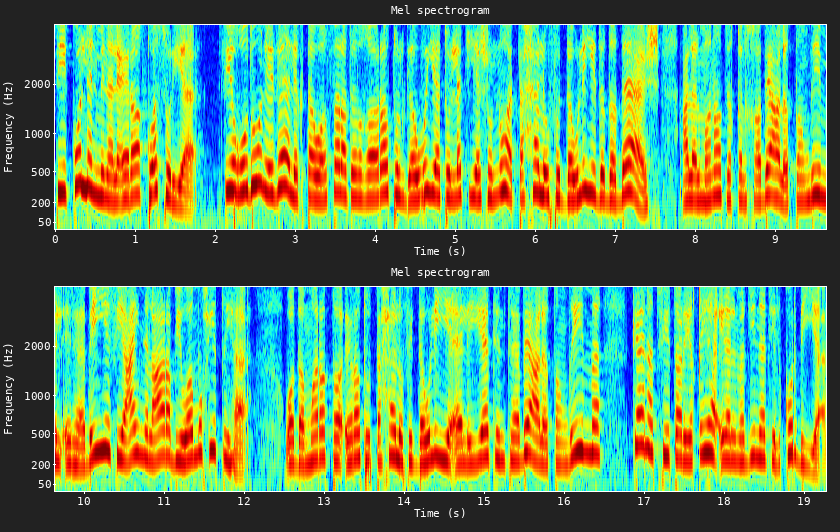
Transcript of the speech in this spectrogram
في كل من العراق وسوريا. في غضون ذلك تواصلت الغارات الجوية التي يشنها التحالف الدولي ضد داعش على المناطق الخاضعة للتنظيم الإرهابي في عين العرب ومحيطها. ودمرت طائرات التحالف الدولي آليات تابعة للتنظيم كانت في طريقها إلى المدينة الكردية.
